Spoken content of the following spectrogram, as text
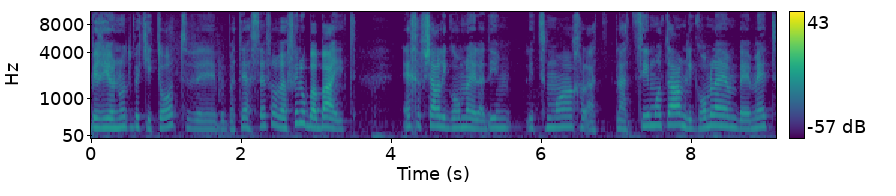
בריונות בכיתות ובבתי הספר ואפילו בבית. איך אפשר לגרום לילדים לצמוח, להעצים אותם, לגרום להם באמת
